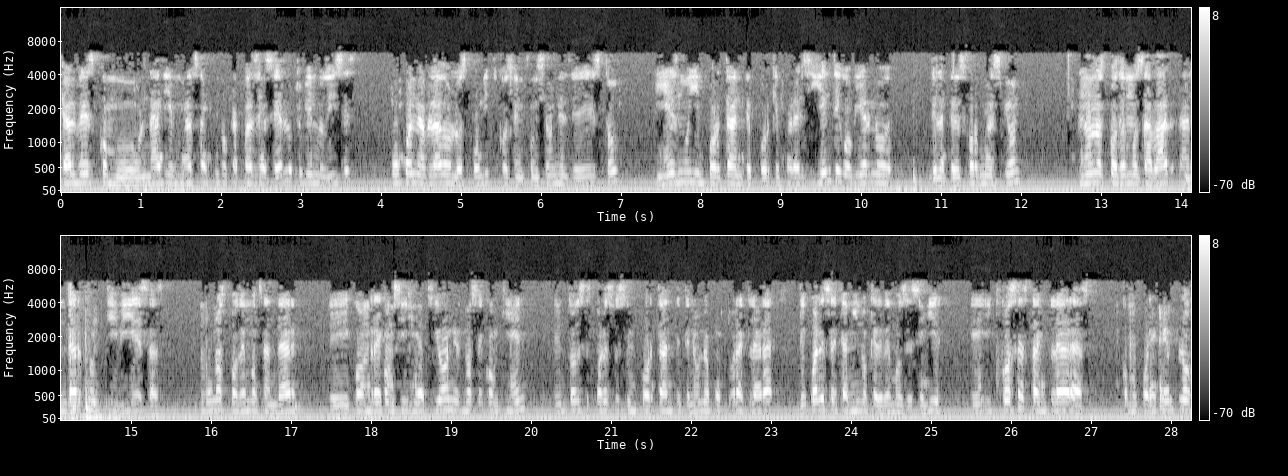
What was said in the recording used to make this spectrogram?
tal vez como nadie más ha sido capaz de hacerlo, tú bien lo dices, poco han hablado los políticos en funciones de esto, y es muy importante porque para el siguiente gobierno de la transformación no nos podemos andar con tibiezas, no nos podemos andar eh, con reconciliaciones, no sé con quién, entonces, por eso es importante tener una postura clara de cuál es el camino que debemos de seguir. Eh, y cosas tan claras como, por ejemplo,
